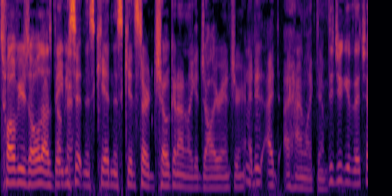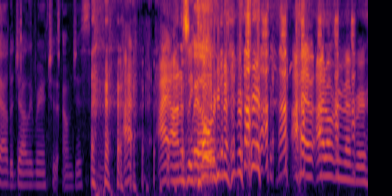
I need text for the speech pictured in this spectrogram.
12 years old. I was babysitting this kid, and this kid started choking on like a Jolly Rancher. I mm-hmm. did. I, I Heimlicked him. Did you give that child a Jolly Rancher? I'm just saying. I, I honestly Well- don't remember. I, I don't remember.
